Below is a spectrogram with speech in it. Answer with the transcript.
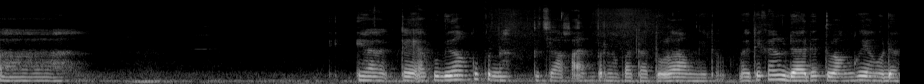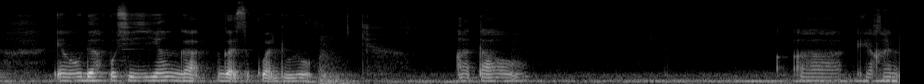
uh, ya kayak aku bilang aku pernah kecelakaan pernah patah tulang gitu. Berarti kan udah ada tulangku yang udah yang udah posisinya nggak nggak sekuat dulu. Atau uh, ya kan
